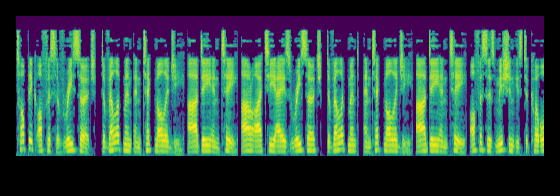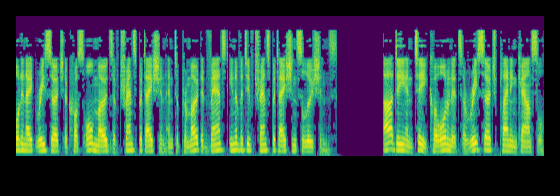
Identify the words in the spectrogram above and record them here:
Topic Office of Research, Development and Technology RD&T RITA's Research, Development, and Technology RD&T Office's mission is to coordinate research across all modes of transportation and to promote advanced innovative transportation solutions. RD&T coordinates a research planning council,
